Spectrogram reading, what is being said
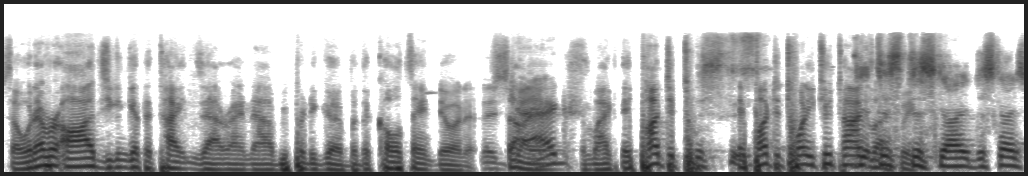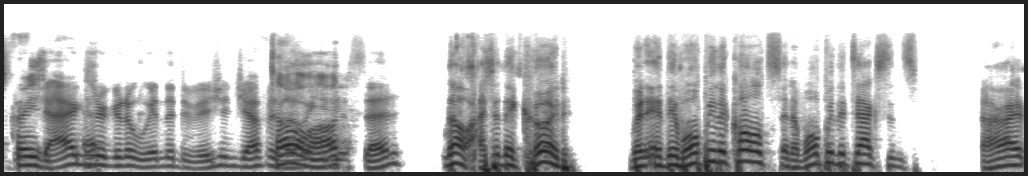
So whatever odds you can get the Titans at right now would be pretty good. But the Colts ain't doing it. The Sorry, Jags? Mike. They punted. Tw- This, they punted 22 times this, last week. this guy, this guy's crazy. Jags uh, are gonna win the division, Jeff. Is Tell that what you just said? no, I said they could, but they won't be the Colts and it won't be the Texans. All right.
